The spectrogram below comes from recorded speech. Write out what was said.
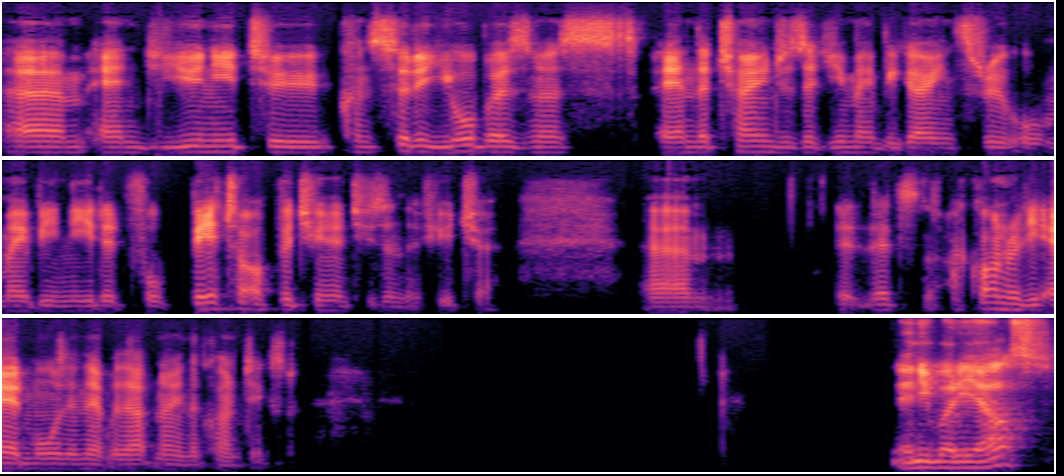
um, and you need to consider your business and the changes that you may be going through or may be needed for better opportunities in the future. Um, that's I can't really add more than that without knowing the context. Anybody else?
